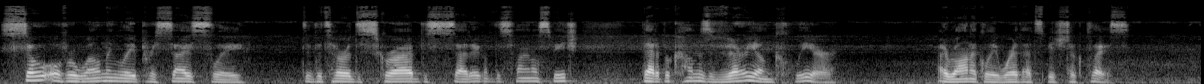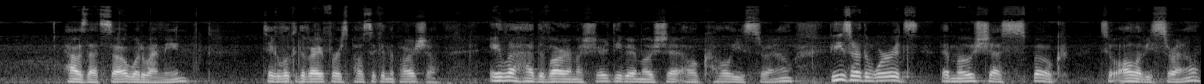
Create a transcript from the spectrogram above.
so overwhelmingly precisely did the Torah describe the setting of this final speech that it becomes very unclear, ironically, where that speech took place. How is that so? What do I mean? Take a look at the very first pasuk in the parsha. Moshe Yisrael. These are the words that Moshe spoke to all of Israel.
